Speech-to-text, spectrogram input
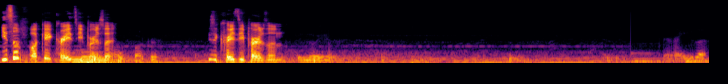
He's a fucking crazy Happy New Year's, person. He's a crazy person. Happy New Year. Alright, you left.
